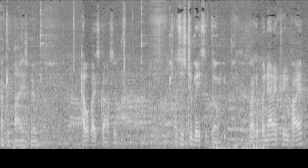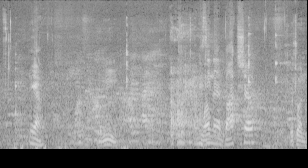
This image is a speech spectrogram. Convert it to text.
Apple pie is good. Apple pie is classic. This is too basic though. Like a banana cream pie. Yeah. Have you seen that Vox show? Which one?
